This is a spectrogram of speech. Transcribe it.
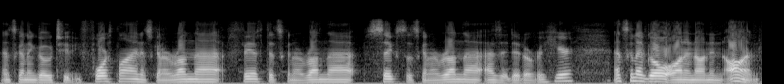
and it's going to go to the fourth line it's going to run that. Fifth it's going to run that. Sixth it's going to run that as it did over here. And it's going to go on and on and on.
